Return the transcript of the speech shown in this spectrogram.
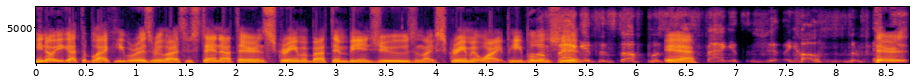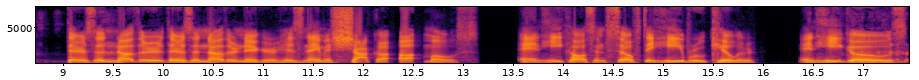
you know, you got the black Hebrew Israelites who stand out there and scream about them being Jews and like scream at white people Little and shit. faggots and stuff, pussy Yeah. faggots and shit. They call them. Their. There's hmm. another there's another nigger. His name is Shaka Utmost, and he calls himself the Hebrew killer. And he goes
